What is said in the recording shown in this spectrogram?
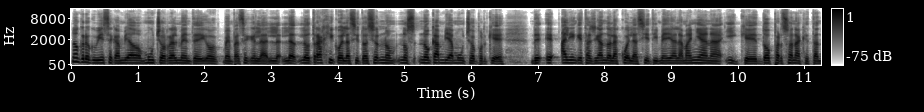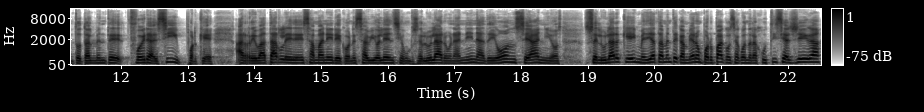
No creo que hubiese cambiado mucho realmente, digo, me parece que lo trágico de la situación no, cambia mucho porque alguien que está llegando a la escuela a siete y media de la mañana y que dos personas que están totalmente fuera de sí, porque arrebatarle de esa manera y con esa violencia un celular a una nena de 11 años, celular que inmediatamente cambiaron por Paco, o sea, cuando la justicia llega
